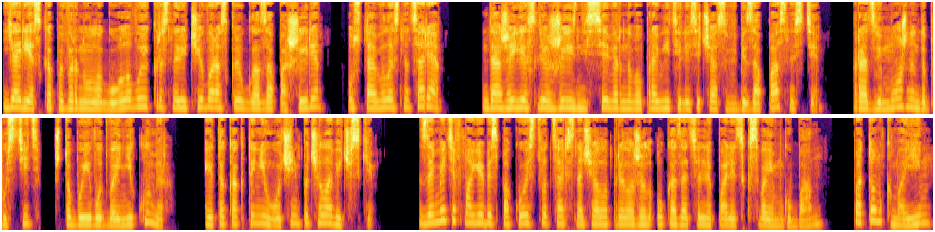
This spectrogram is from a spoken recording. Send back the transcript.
Я резко повернула голову и, красноречиво раскрыв глаза пошире, уставилась на царя. Даже если жизнь северного правителя сейчас в безопасности, разве можно допустить, чтобы его двойник умер? Это как-то не очень по-человечески. Заметив мое беспокойство, царь сначала приложил указательный палец к своим губам, потом к моим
